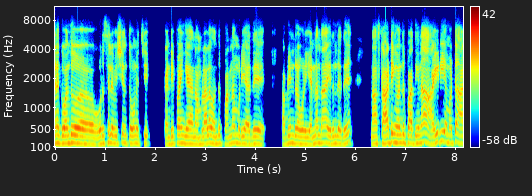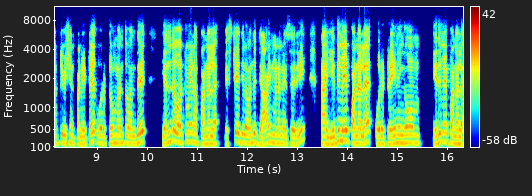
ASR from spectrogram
எனக்கு வந்து ஒரு சில விஷயம் தோணுச்சு. கண்டிப்பா இங்க நம்மளால வந்து பண்ண முடியாது. அப்படின்ற ஒரு எண்ணம் தான் இருந்தது. நான் ஸ்டார்டிங் வந்து பாத்தீங்கன்னா ஐடியை மட்டும் ஆக்டிவேஷன் பண்ணிட்டு ஒரு டூ மந்த் வந்து எந்த ஒர்க்குமே நான் பண்ணல. வெஸ்டேஜ்ல வந்து ஜாயின் பண்ணனே சரி. நான் எதுவுமே பண்ணல. ஒரு ட்ரைனிங்கும் எதுவுமே பண்ணல.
